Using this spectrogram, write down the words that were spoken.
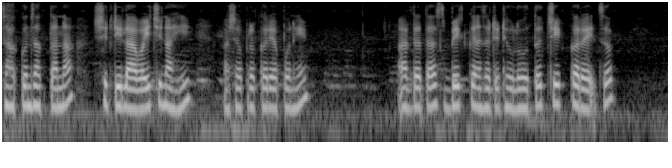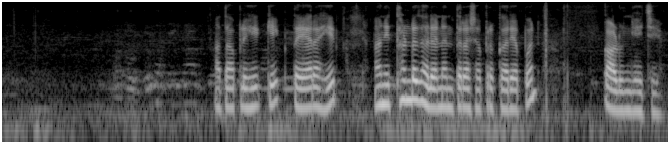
झाकण झाकताना शिट्टी लावायची नाही. अशा प्रकारे आपण हे अर्धा तास बेक करण्यासाठी ठेवलं होतं. चेक करायचं. आता आपले हे केक तयार आहेत. आणि थंड झाल्यानंतर अशा प्रकारे आपण काढून घ्यायचे.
